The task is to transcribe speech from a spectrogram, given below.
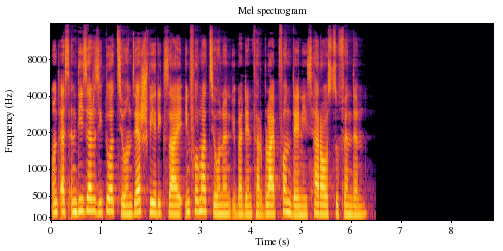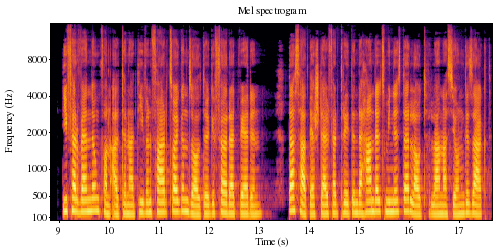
und es in dieser Situation sehr schwierig sei, Informationen über den Verbleib von Dennis herauszufinden. Die Verwendung von alternativen Fahrzeugen sollte gefördert werden. Das hat der stellvertretende Handelsminister laut La Nation gesagt.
